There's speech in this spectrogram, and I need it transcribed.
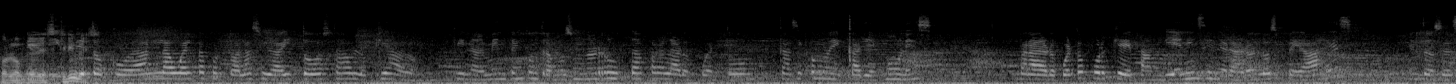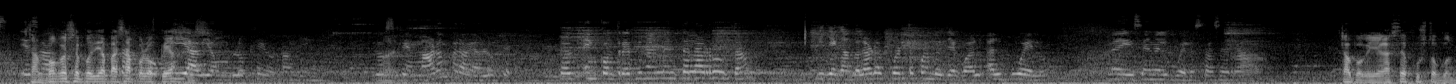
por lo que me, describes. me tocó dar la vuelta por toda la ciudad y todo estaba bloqueado. Finalmente encontramos una ruta para el aeropuerto, casi como de callejones, para el aeropuerto porque también incineraron los peajes. Entonces, esa- Tampoco se podía pasar por los tampoco- Y peajes. había un bloqueo también. Los Vale. quemaron, pero había bloqueo. Entonces, encontré finalmente la ruta y llegando al aeropuerto, cuando llego al, al vuelo, me dicen el vuelo está cerrado. Claro, porque llegaste justo con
